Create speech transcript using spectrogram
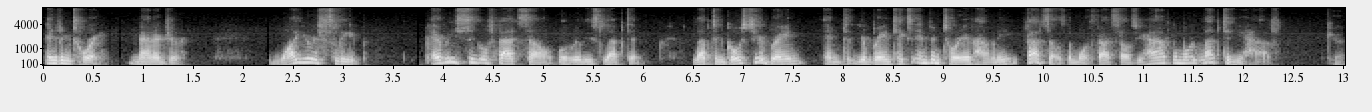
inventory manager. While you're asleep, every single fat cell will release leptin. Leptin goes to your brain, and your brain takes inventory of how many fat cells. The more fat cells you have, the more leptin you have. Okay.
